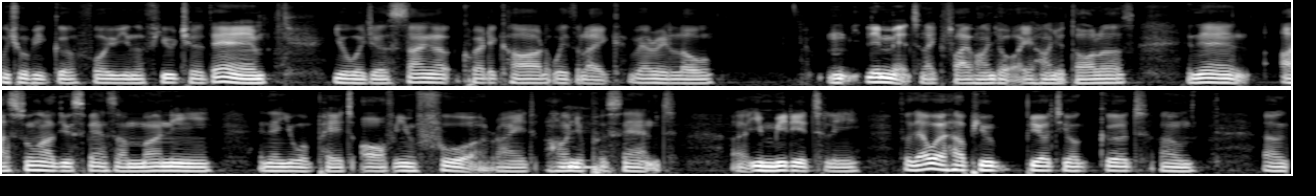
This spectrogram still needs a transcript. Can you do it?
which will be good for you in the future. Then you will just sign a credit card with like very low mm, limit, like five hundred or eight hundred dollars, and then as soon as you spend some money, and then you will pay it off in full, right, 100 mm-hmm. percent uh, immediately. So that will help you build your good um, uh,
